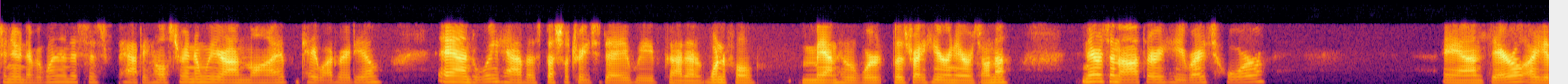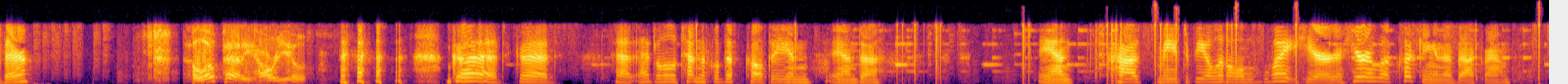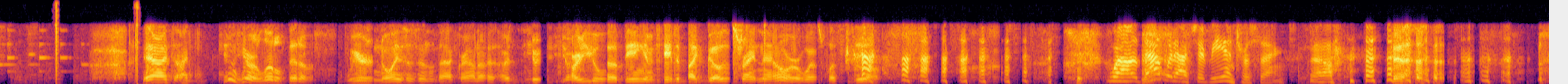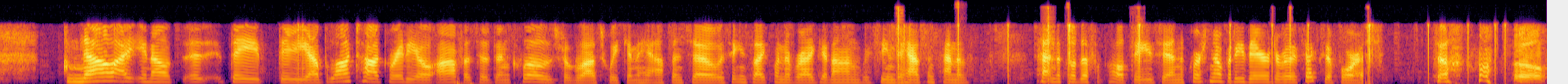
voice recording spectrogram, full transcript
Afternoon, everyone, and this is Patty Holstrin, and we are on live KWAD Radio. And we have a special treat today. We've got a wonderful man who lives right here in Arizona. There's an Arizona author. He writes horror. And Darryl, are you there? Hello, Patty. How are you? good, good. Had had a little technical difficulty and and uh and caused me to be a little late here. I hear a little clicking in the background. Yeah, I, I can hear a little bit of weird noises in the background. Are, are you, are you uh, being invaded by ghosts right now, or what's what's the deal? well, that would actually be interesting. So. no, I you know it- the the uh, Blog Talk Radio office has been closed for the last week and a half, and so it seems like whenever I get on, we seem to have some kind of technical difficulties, and of course nobody there to really fix it for us. So. oh.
